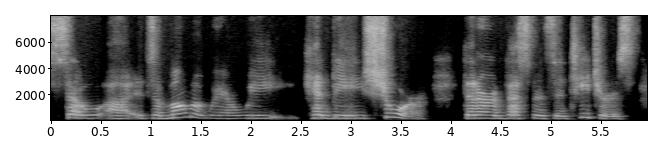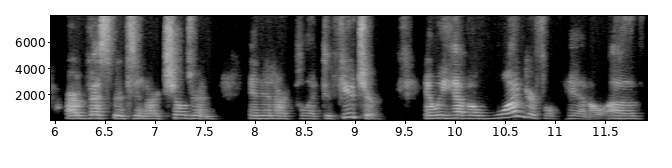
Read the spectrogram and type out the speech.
So uh, it's a moment where we can be sure that our investments in teachers are investments in our children and in our collective future. And we have a wonderful panel of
